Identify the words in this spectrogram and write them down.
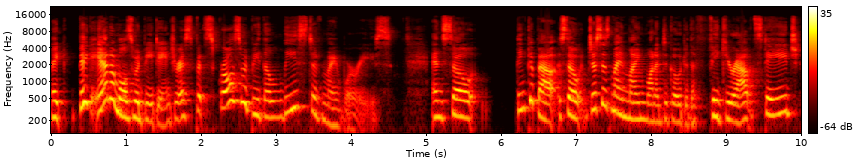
Like big animals would be dangerous, but squirrels would be the least of my worries. And so think about, so just as my mind wanted to go to the figure out stage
